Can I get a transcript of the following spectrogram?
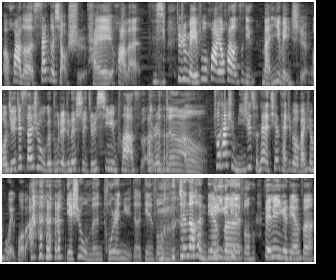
呃，画了三个小时才画完。就是每一幅画要画到自己满意为止。我觉得这三十五个读者真的是就是幸运 plus，好认真啊！嗯，说他是迷之存在的天才，这个完全不为过吧？也是我们同人女的巅峰，真的很巅峰，另一个巅峰。对，另一个巅峰。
